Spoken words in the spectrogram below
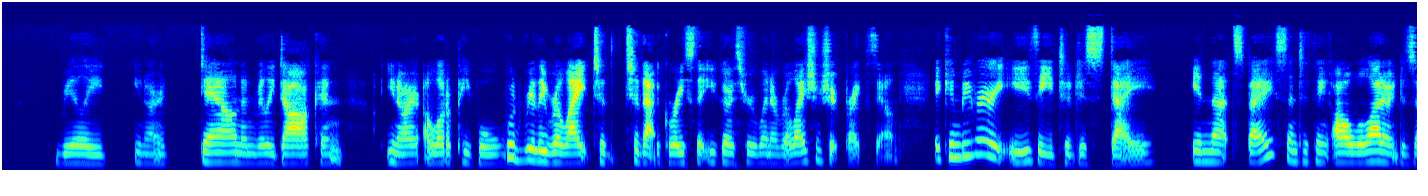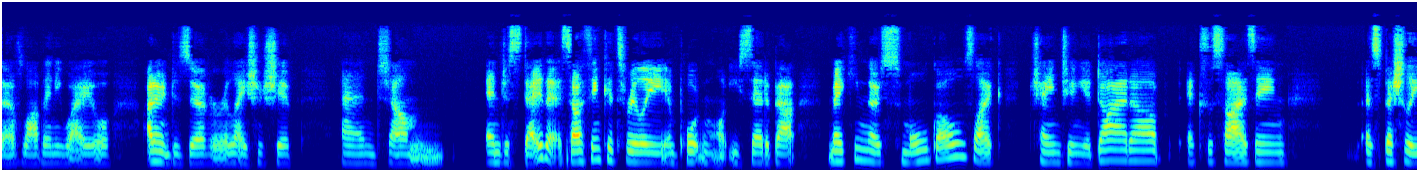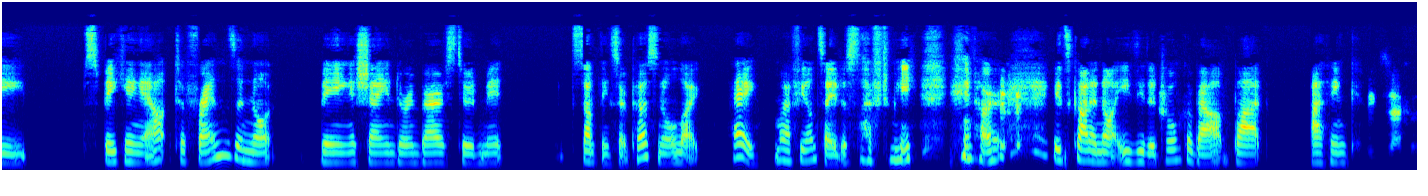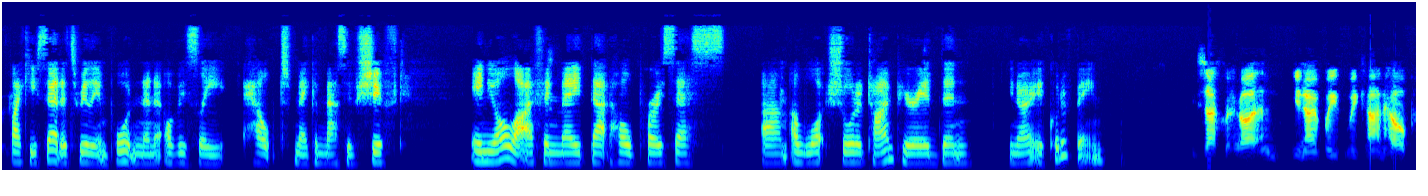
really, you know, down and really dark and you know, a lot of people would really relate to, to that grief that you go through when a relationship breaks down. It can be very easy to just stay in that space and to think, oh, well, I don't deserve love anyway, or I don't deserve a relationship and um, and just stay there. So I think it's really important what you said about making those small goals, like changing your diet up, exercising, especially speaking out to friends and not being ashamed or embarrassed to admit something so personal like hey my fiance just left me you know it's kind of not easy to talk about but i think exactly. like you said it's really important and it obviously helped make a massive shift in your life and made that whole process um, a lot shorter time period than you know it could have been. Exactly right, and you know we, we can't help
